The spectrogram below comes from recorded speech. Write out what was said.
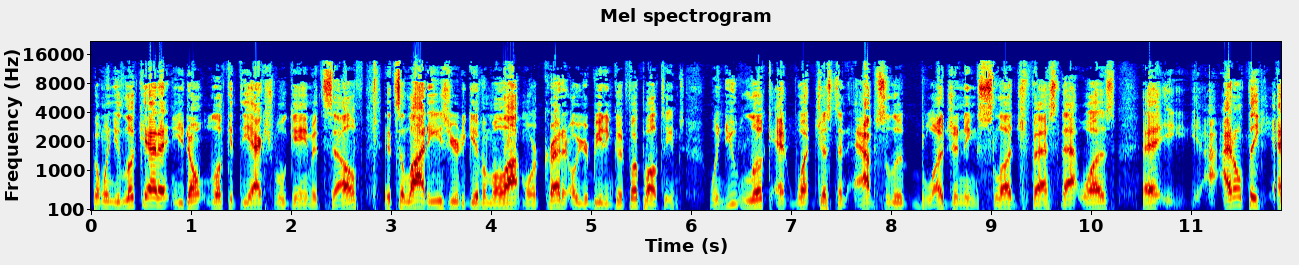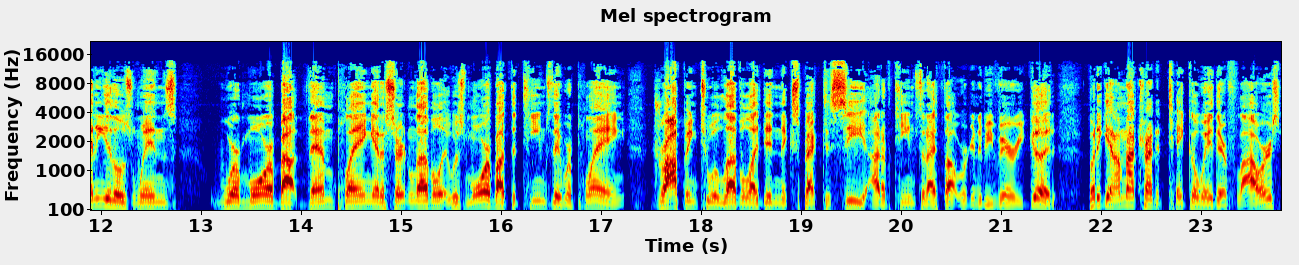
but when you look at it and you don't look at the actual game itself, it's a lot easier to give them a lot more credit. Oh, you're beating good football teams. When you look at what just an absolute bludgeoning sludge fest that was, uh, I don't think any of those wins were more about them playing at a certain level. It was more about the teams they were playing dropping to a level I didn't expect to see out of teams that I thought were going to be very good. But again, I'm not trying to take away their flowers.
